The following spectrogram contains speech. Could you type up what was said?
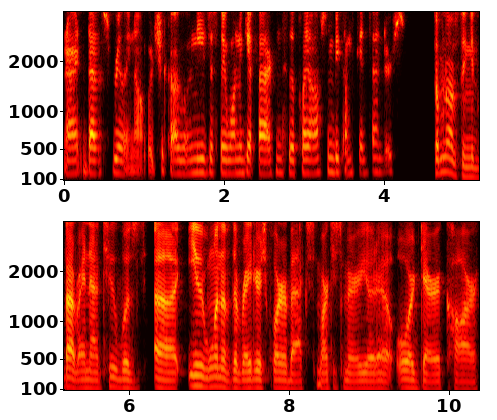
and that's really not what Chicago needs if they want to get back into the playoffs and become contenders. Someone I was thinking about right now too was uh, either one of the Raiders quarterbacks, Marcus Mariota or Derek Carr.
